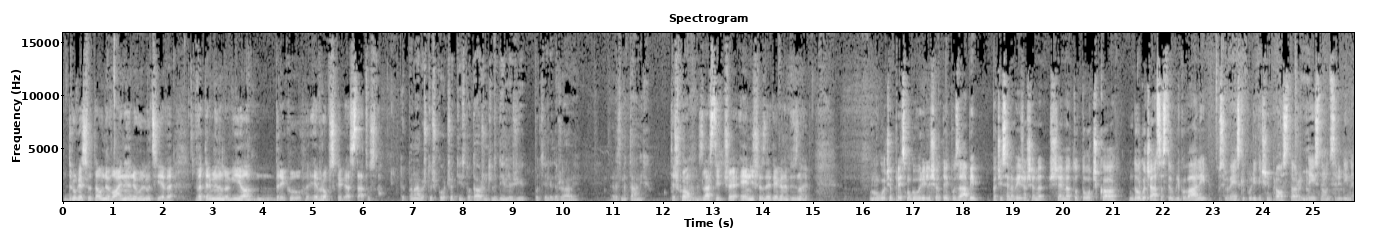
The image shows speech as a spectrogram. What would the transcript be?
druge svetovne vojne in revolucije v, v terminologijo reku, evropskega statusa. To je pa najbolj težko, če ti sto tažnih ljudi leži po celi državi, razmetanih. Težko, zlasti, če eni še zdaj tega ne priznajo. Mogoče prej smo govorili še o tej pozabi. pa če se navežem še na, še na to točko, dolgo časa ste oblikovali slovenski politični prostor desno od sredine.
